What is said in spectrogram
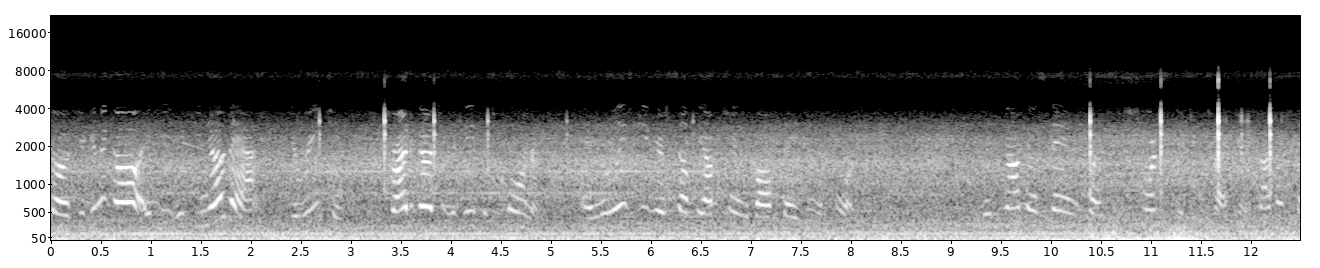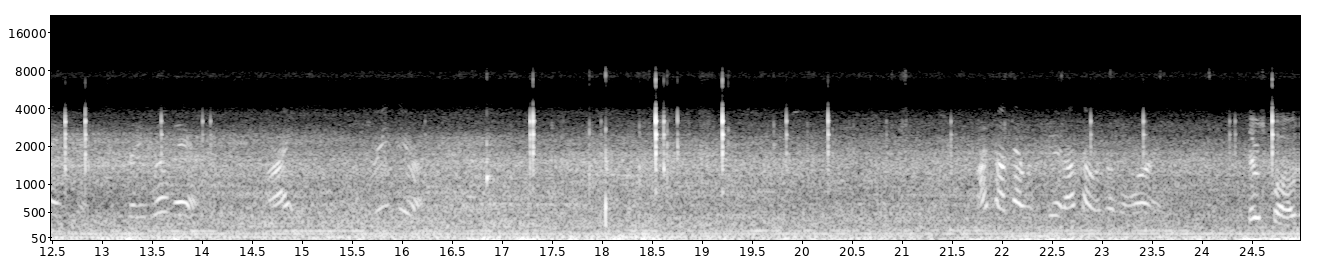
So if you're going to go, if you, if you know that, you're reaching, try to go to the deepest corner. And at least give yourself the opportunity the ball stays in the court. It's not going to stay in the court. It's shortest distance right here. It's not going to stay here. But it will there. Alright? Three zero. I thought that was good. I thought it was on the line. It was close.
